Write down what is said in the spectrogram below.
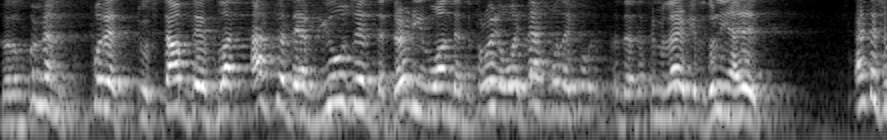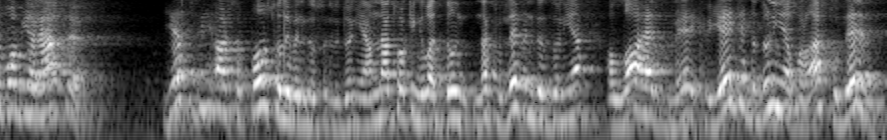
that the women put it to stop their blood after they have used it, the dirty one that they throw it away. That's what they the, the similarity of the dunya is. And this is what we are after. Yes, we are supposed to live in this dunya. I'm not talking about not to live in this dunya. Allah has made, created the dunya for us to live.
